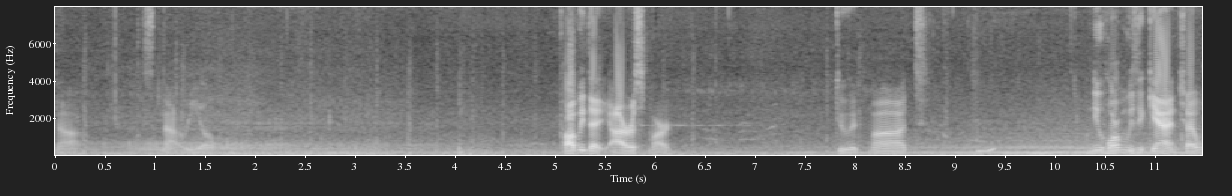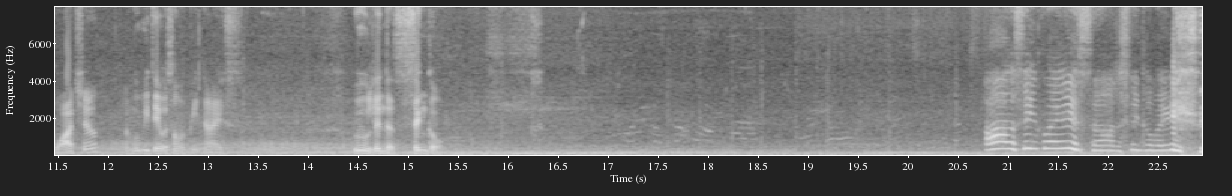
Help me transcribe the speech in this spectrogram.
no, it's not real. Probably the Iris Mart. Do it, Mott. Mm-hmm. New horror movies again. Should I watch them? A movie date with someone would be nice. Ooh, Linda's single. The single ladies! Oh, the single ladies!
